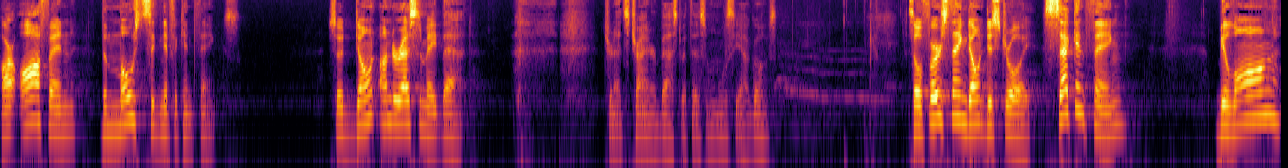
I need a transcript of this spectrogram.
are often the most significant things. So don't underestimate that. Trinette's trying her best with this one. We'll see how it goes. So, first thing, don't destroy. Second thing, belong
